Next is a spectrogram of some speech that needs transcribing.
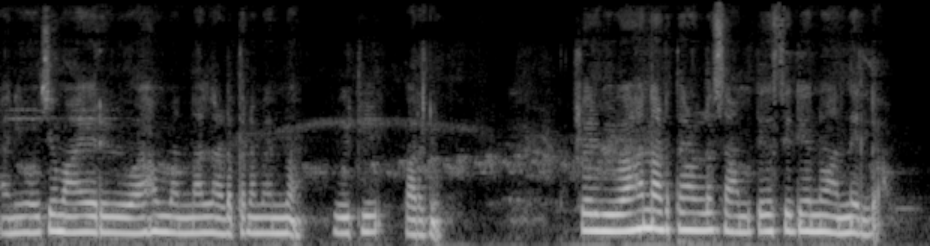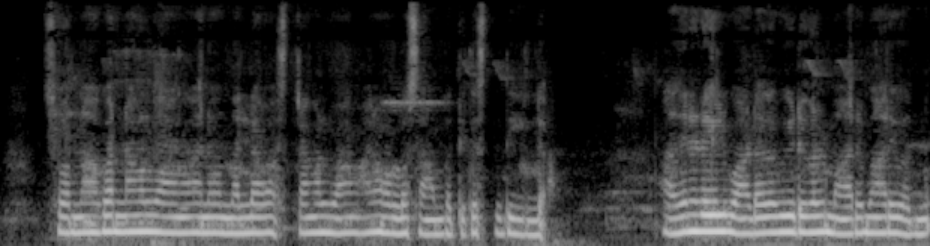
അനുയോജ്യമായ ഒരു വിവാഹം വന്നാൽ നടത്തണമെന്ന് വീട്ടിൽ പറഞ്ഞു. പക്ഷെ ഒരു വിവാഹം നടത്താനുള്ള സാമ്പത്തിക സ്ഥിതിയൊന്നും അന്നില്ല. സ്വർണാഭരണങ്ങൾ വാങ്ങാനോ നല്ല വസ്ത്രങ്ങൾ വാങ്ങാനോ ഉള്ള സാമ്പത്തിക സ്ഥിതിയില്ല. അതിനിടയിൽ വാടക വീടുകൾ മാറി മാറി വന്നു.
